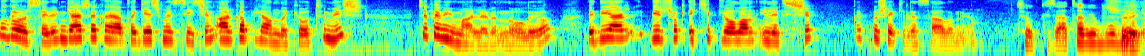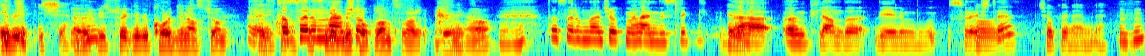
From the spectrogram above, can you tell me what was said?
bu görselin gerçek hayata geçmesi için arka plandaki o tüm iş cephe mimarlarında oluyor. Ve diğer birçok ekiple olan iletişim hep bu şekilde sağlanıyor. Çok güzel. Tabii bu Sürekli bir bir- ekip işi. Evet, bir sürekli bir koordinasyon Evet, söz konusu. tasarımdan Sürekli çok- toplantılar dönüyor. Tasarımdan çok mühendislik Evet. daha ön planda diyelim bu süreçte. Doğru. Çok önemli. Hı hı.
